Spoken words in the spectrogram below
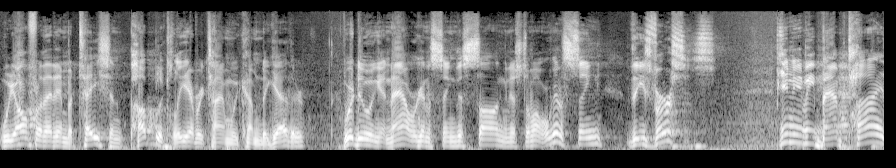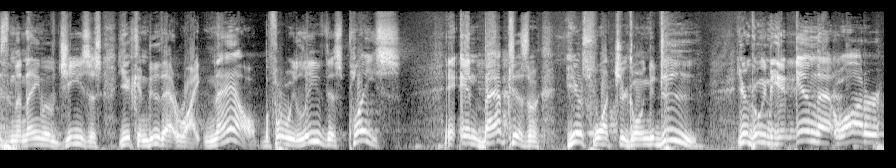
we offer that invitation publicly every time we come together. We're doing it now. We're going to sing this song in just a moment. We're going to sing these verses. If you need to be baptized in the name of Jesus, you can do that right now before we leave this place. In baptism, here's what you're going to do you're going to get in that water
